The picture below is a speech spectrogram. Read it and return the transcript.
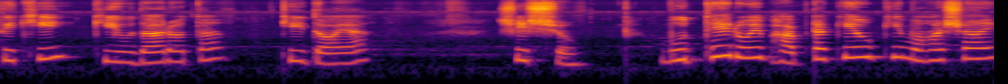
দেখি কি উদারতা, কি দয়া। শিষ্য, বুদ্ধের ওই ভাবটাকেও কি মহাশয়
